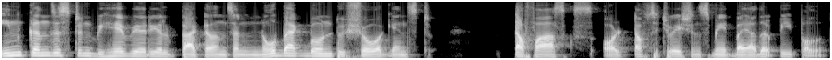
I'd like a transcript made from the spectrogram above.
inconsistent behavioral patterns, and no backbone to show against tough asks or tough situations made by other people.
